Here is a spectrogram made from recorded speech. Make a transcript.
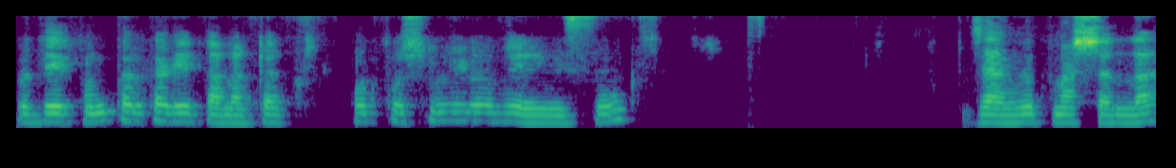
তো দেখুন, তরকারির কালারটা কত সুন্দর হয়ে গেছে। যাই হোক মার্শাল্লাহ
